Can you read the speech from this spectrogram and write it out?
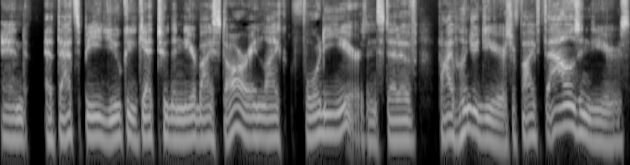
And at that speed, you could get to the nearby star in like 40 years instead of 500 years or 5,000 years.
